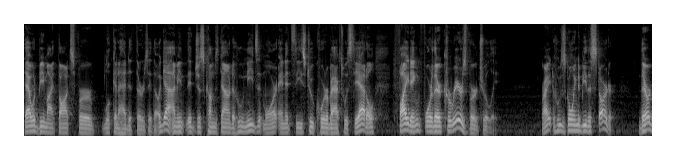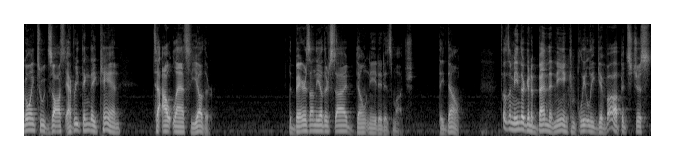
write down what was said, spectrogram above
That would be my thoughts for looking ahead to Thursday, though. Again, I mean, it just comes down to who needs it more, and it's these two quarterbacks with Seattle fighting for their careers virtually, right? Who's going to be the starter? They're going to exhaust everything they can to outlast the other. The Bears on the other side don't need it as much. They don't. Doesn't mean they're going to bend the knee and completely give up. It's just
